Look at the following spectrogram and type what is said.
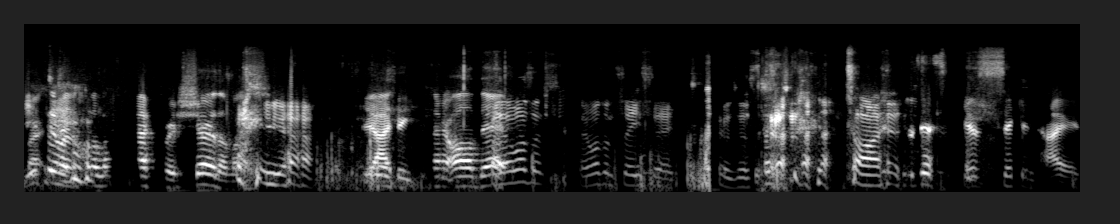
Ethan was pulling back for sure the most. yeah, Yeah, I think There all day. it wasn't. It wasn't seasick. It was just tired. he was just he was sick and tired.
